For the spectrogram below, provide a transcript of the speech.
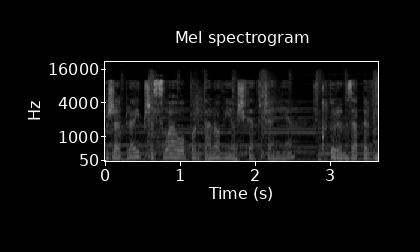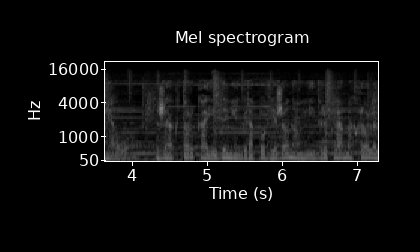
że Play przesłało portalowi oświadczenie, w którym zapewniało, że aktorka jedynie gra powierzoną jej w reklamach rolę.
